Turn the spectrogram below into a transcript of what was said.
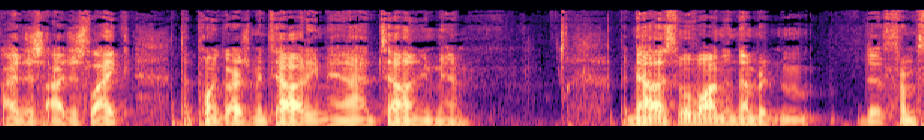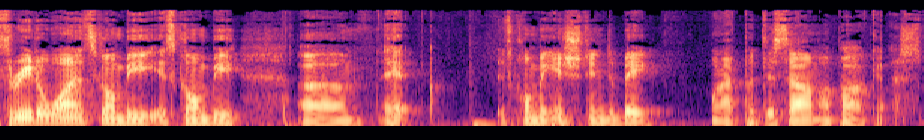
I just I just like the point guard's mentality, man. I'm telling you, man. But now let's move on to number the from three to one, it's gonna be it's gonna be um it, it's gonna be interesting debate when I put this out on my podcast.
